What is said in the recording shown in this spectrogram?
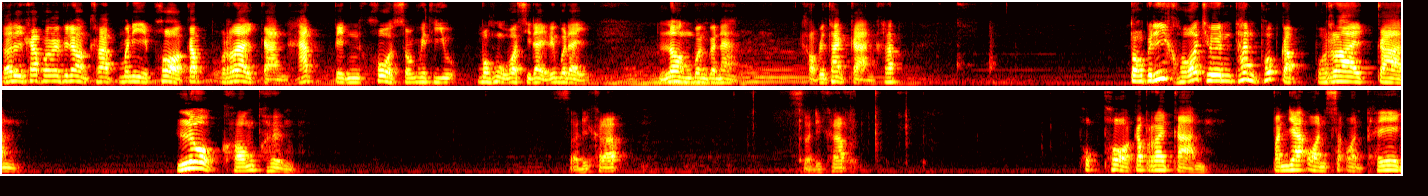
สวัสดีครับพ่อแม่พี่น้องครับมื่อนี้พ่อกับรายการฮัดเป็นโคศกวิทยุบ่ฮู้ว่าสิได้หรือบ่ได้ลองเบิ่งกันนะเขาเป็นทางการครับ ต่อไปนี้ขอเชิญท่านพบกับรายการ โลกของเพิง สวัสดีครับ สวัสดีครับ พบพ่อกับรายการ ปัญญาอ่อนสะอ่อนเพลง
